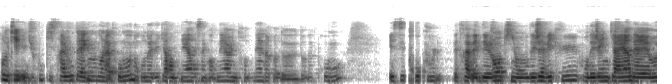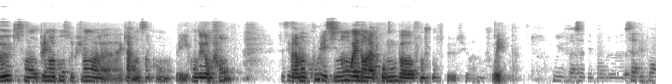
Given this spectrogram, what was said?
ok, et du coup, qui se rajoutent avec nous dans la promo. Donc, on a des quarantenaires, des cinquantenaires, une trentenaire dans notre promo. Et c'est trop cool d'être avec des gens qui ont déjà vécu, qui ont déjà une carrière derrière eux, qui sont en pleine reconstruction à 45 ans et qui ont des enfants. Ça, c'est vraiment cool. Et sinon, ouais, dans la promo, bah, franchement, c'est vraiment chouette. Oui, enfin, ça dépend de, ça dépend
